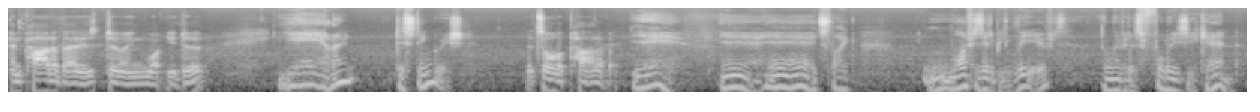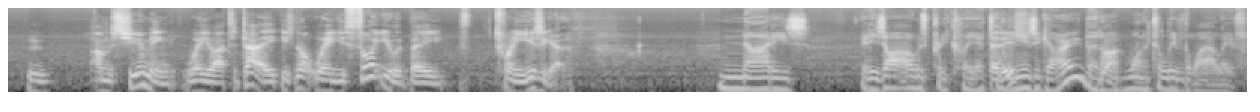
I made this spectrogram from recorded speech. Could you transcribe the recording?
and part of that is doing what you do. Yeah, I don't distinguish. It's all a part of it. Yeah, yeah, yeah, yeah. It's like life is there to be lived and live it as fully as you can. Hmm. I'm assuming where you are today is not where you thought you would be 20 years ago. No, it is. It is. I was pretty clear 20 years ago that I wanted to live the way I live.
